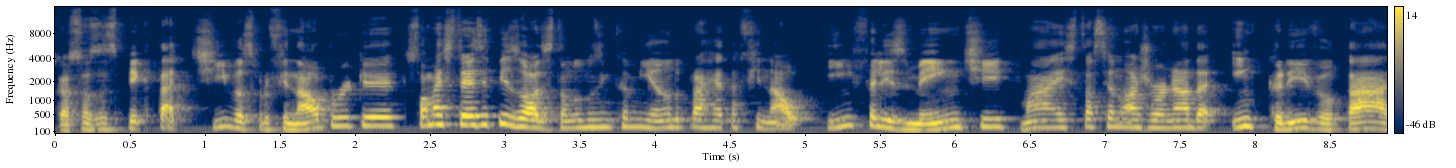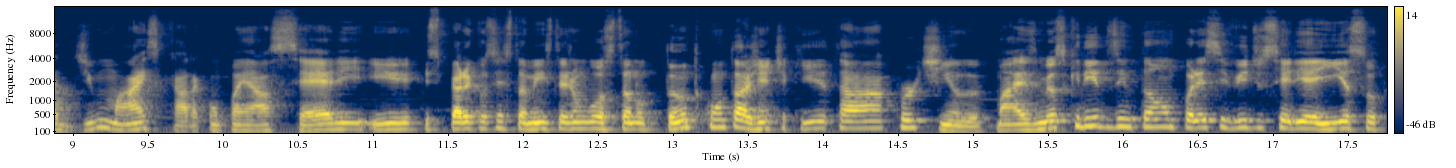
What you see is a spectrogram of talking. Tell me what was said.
com as suas expectativas pro final, porque só mais três episódios, estamos nos encaminhando pra reta final, infelizmente, mas tá sendo uma jornada incrível, tá? Demais, cara, acompanhar a série e espero que vocês também estejam gostando tanto quanto a gente aqui tá curtindo. Mas, meus queridos, então, por esse vídeo seria isso.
